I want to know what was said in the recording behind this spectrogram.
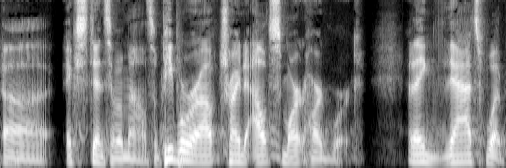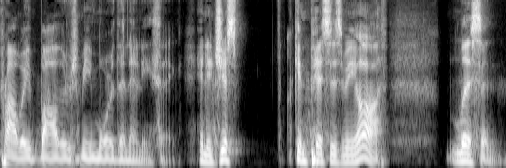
uh, extensive amounts? So people are out trying to outsmart hard work. And I think that's what probably bothers me more than anything, and it just fucking pisses me off. Listen,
